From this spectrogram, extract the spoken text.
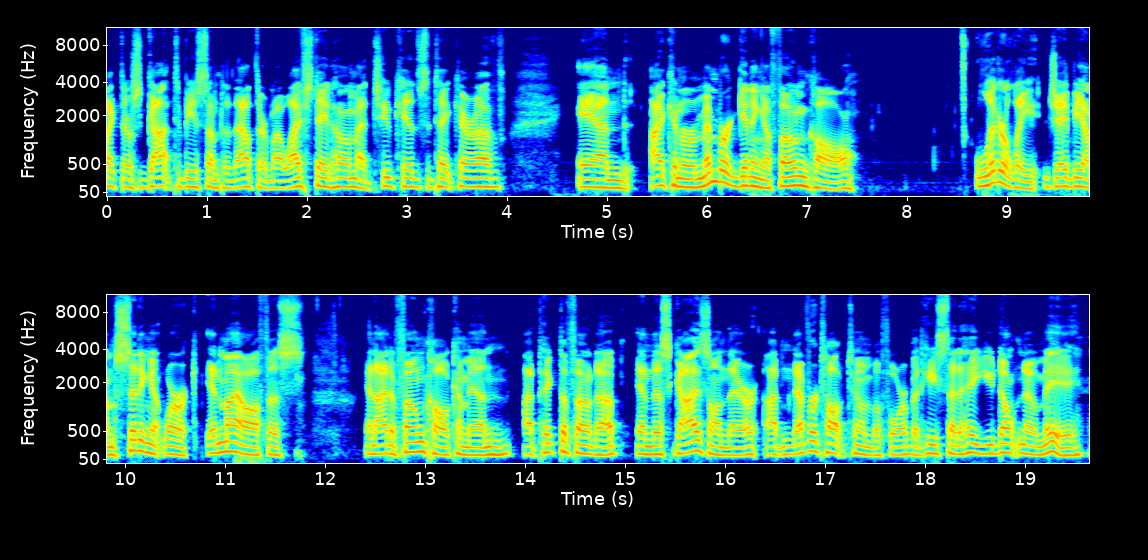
Like, there's got to be something out there. My wife stayed home, had two kids to take care of. And I can remember getting a phone call. Literally, JB, I'm sitting at work in my office and I had a phone call come in. I picked the phone up, and this guy's on there. I've never talked to him before, but he said, Hey, you don't know me,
